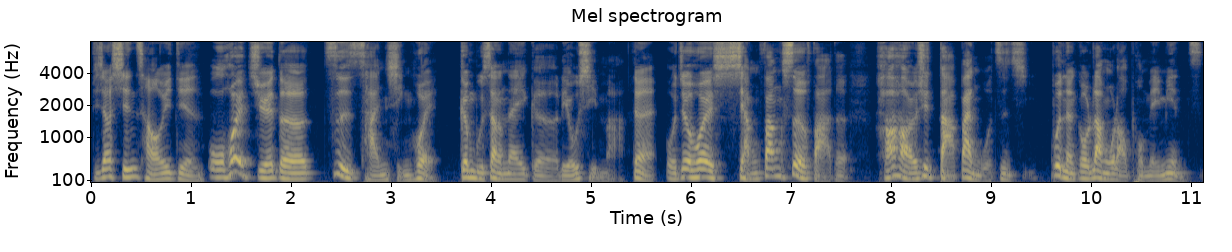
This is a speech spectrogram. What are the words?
比较新潮一点，我会觉得自惭形秽，跟不上那一个流行嘛。对，我就会想方设法的，好好的去打扮我自己，不能够让我老婆没面子。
